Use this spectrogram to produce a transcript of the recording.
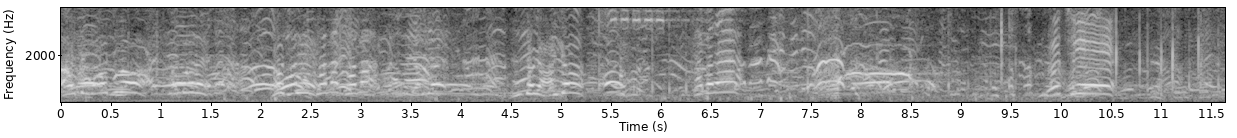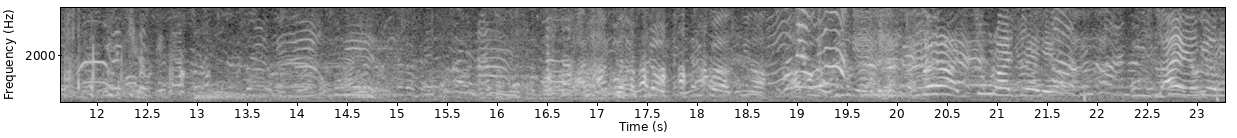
아직 어, 그렇지. 잡아, 잡아. 인석이 안가. 잡아라. 그렇지 한번 없어. 거야, 이쪽으로 와 있어야 돼요 공이 짜요 여기 여기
